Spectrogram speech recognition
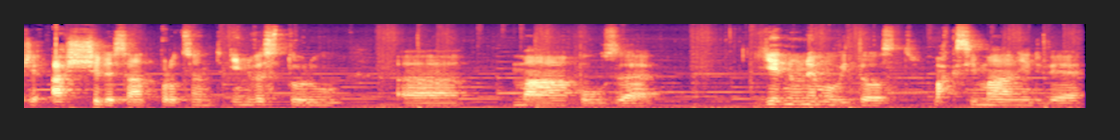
Takže až 60% investorů uh, má pouze jednu nemovitost, maximálně dvě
